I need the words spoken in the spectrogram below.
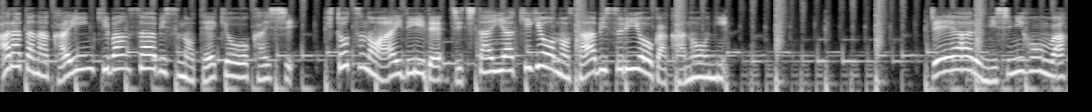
新たな会員基盤サービスの提供を開始。1つの ID で自治体や企業のサービス利用が可能に。JR 西日本は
